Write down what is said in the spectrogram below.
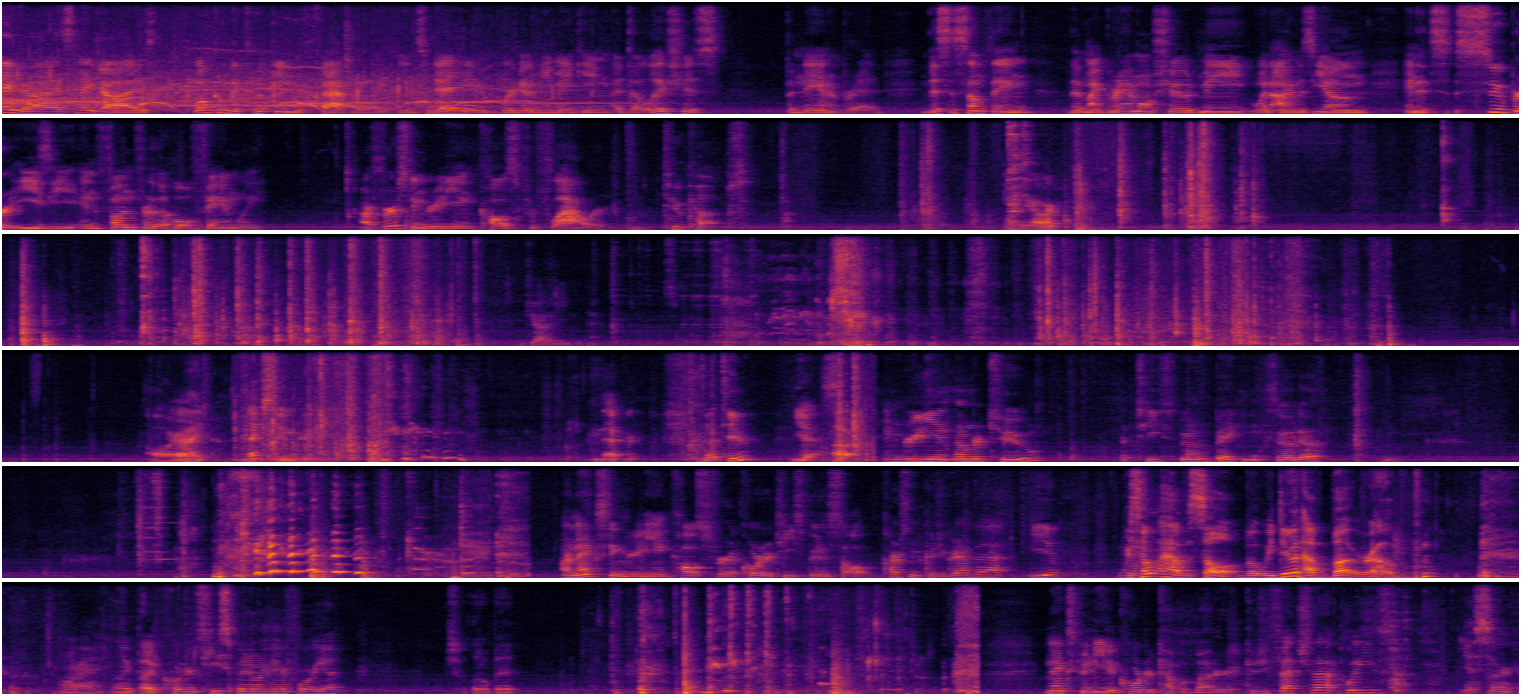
Hey guys, hey guys. Welcome to Cooking with Fat Boy. And today we're going to be making a delicious banana bread. This is something that my grandma showed me when I was young and it's super easy and fun for the whole family. Our first ingredient calls for flour, two cups. Here we are. You gotta eat. All right. Next ingredient. Never. Is that two? Yes. All right. Ingredient number two, a teaspoon of baking soda. Our next ingredient calls for a quarter teaspoon of salt. Carson, could you grab that? Yep. We don't have salt, but we do have butt rub. All right. Let me put a quarter teaspoon on here for you. Just a little bit. Next, we need a quarter cup of butter. Could you fetch that, please? Yes, sir.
